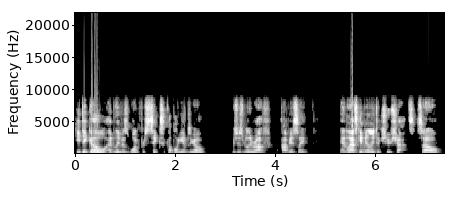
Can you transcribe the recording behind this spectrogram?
he did go, I believe, it was one for six a couple of games ago, which is really rough, obviously. And last game he only took two shots. So,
